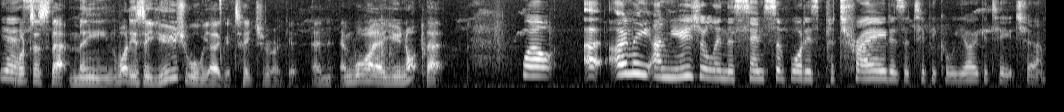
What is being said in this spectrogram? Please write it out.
Yes. What does that mean? What is a usual yoga teacher, and, and why are you not that? Well, uh, only unusual in the sense of what is portrayed as a typical yoga teacher.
